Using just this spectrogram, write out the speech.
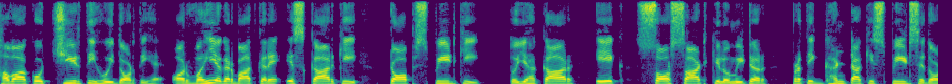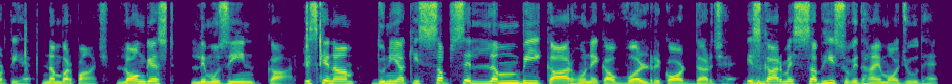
हवा को चीरती हुई दौड़ती है। और वही अगर बात करें इस कार की टॉप स्पीड की तो यह कार एक 160 किलोमीटर प्रति घंटा की स्पीड से दौड़ती है। नंबर पाँच लॉन्गेस्ट लिमुजीन कार। इसके नाम दुनिया की सबसे लंबी कार होने का वर्ल्ड रिकॉर्ड दर्ज है। इस कार में सभी सुविधाएँ मौजूद हैं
